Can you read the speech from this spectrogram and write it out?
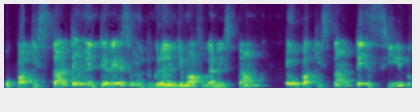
O Paquistão tem um interesse muito grande no Afeganistão e o Paquistão tem sido,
